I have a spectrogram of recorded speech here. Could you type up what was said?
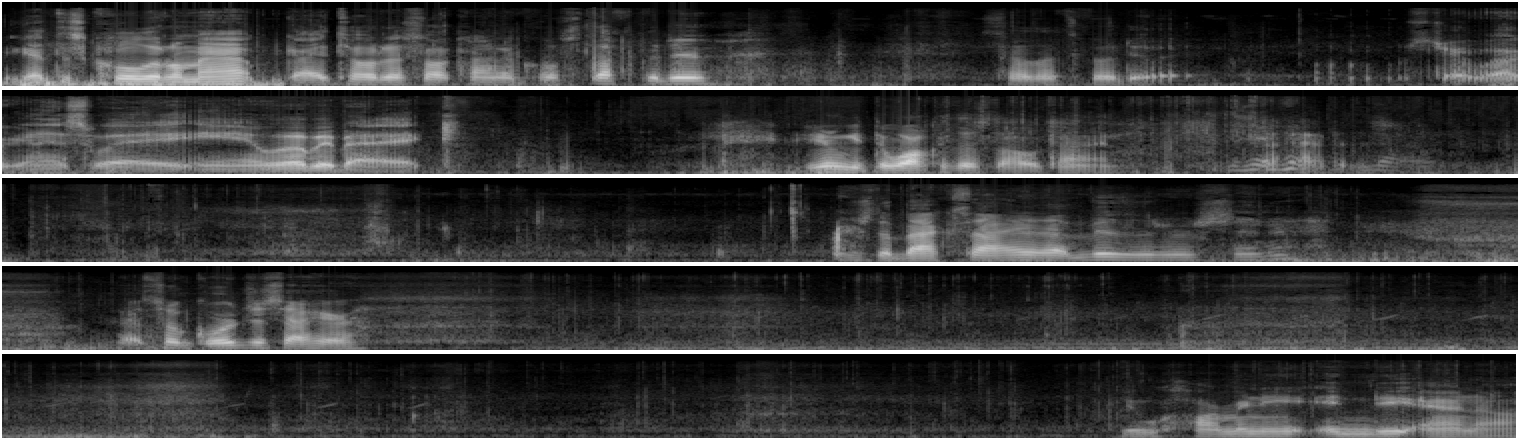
We got this cool little map. Guy told us all kind of cool stuff to do. So let's go do it. Start walking this way and we'll be back. You don't get to walk with us the whole time. Stuff happens. There's the backside of that visitor center. That's so gorgeous out here. New Harmony, Indiana.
